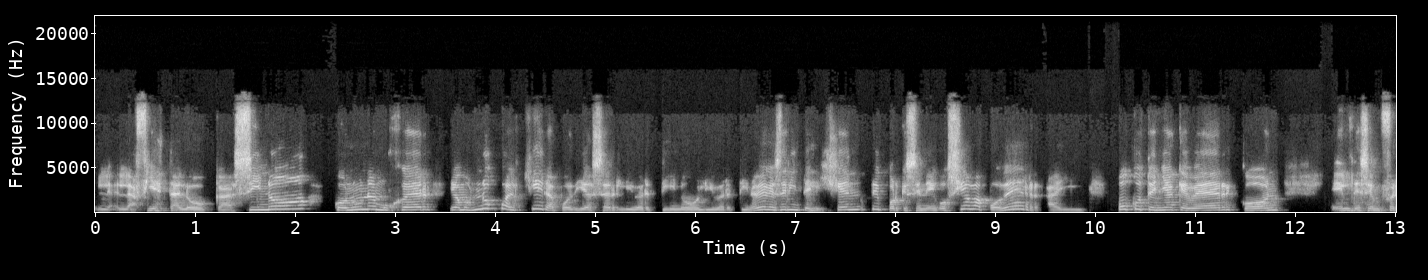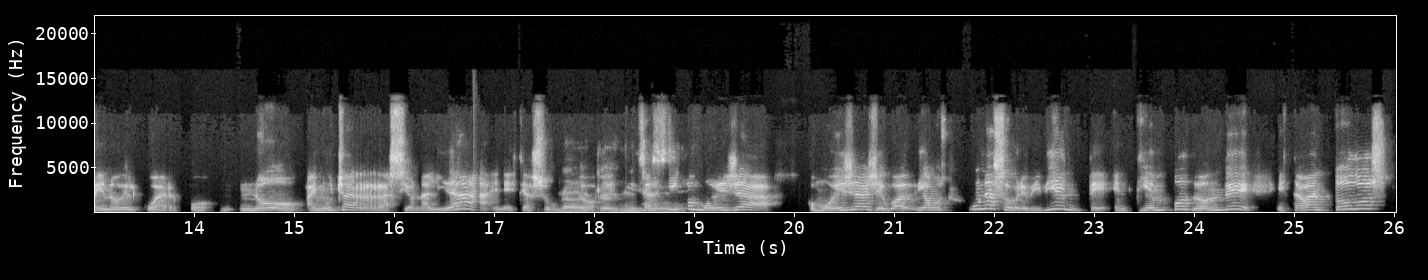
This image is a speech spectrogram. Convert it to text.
la fiesta loca, sino con una mujer, digamos, no cualquiera podía ser libertino o libertina, había que ser inteligente porque se negociaba poder ahí. Poco tenía que ver con el desenfreno del cuerpo. No, hay mucha racionalidad en este asunto. Es así como ella, como ella llegó a, digamos, una sobreviviente en tiempos donde estaban todos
